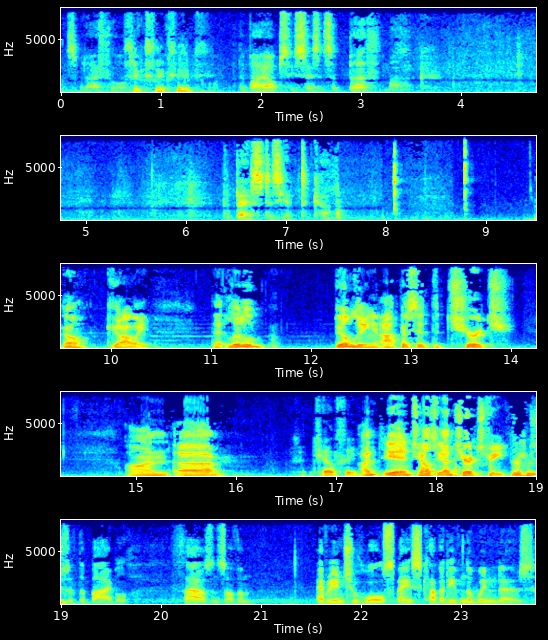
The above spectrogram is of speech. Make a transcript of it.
That's what I thought. Six six six. The biopsy says it's a birthmark. The best is yet to come. Oh golly, that little building opposite the church on uh, Chelsea. on yeah in Chelsea on Church Street. Pages of the Bible. Thousands of them. Every inch of wall space covered, even the windows.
